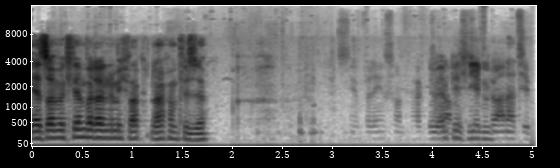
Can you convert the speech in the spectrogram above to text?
Ja, sollen wir klären, weil dann nämlich Nahkampfvisier. jetzt nicht, ob wir links Kontakt Im haben. Ich MP7. geb für Anna-Tipp.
